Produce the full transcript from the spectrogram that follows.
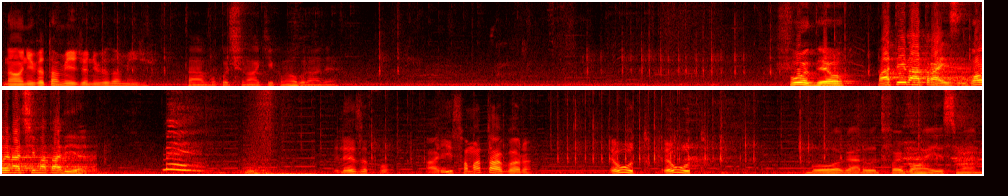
Não, a nível tá mid, a nível tá mid. Tá, vou continuar aqui com o meu brother. Fudeu. Matei lá atrás, igual o Renatinho mataria. Beleza, pô. Aí, só matar agora. Eu uto, eu uto. Boa, garoto. Foi bom isso, mano.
